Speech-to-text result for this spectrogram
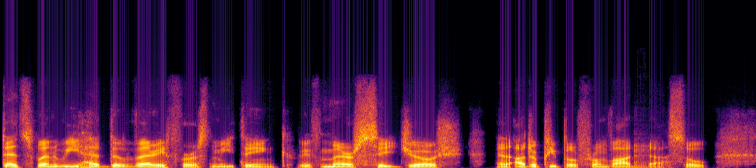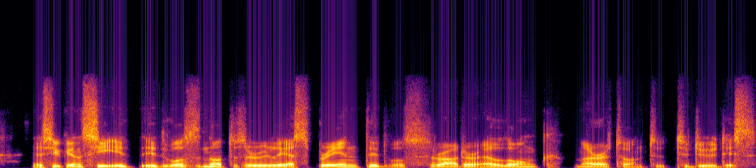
That's when we had the very first meeting with Mercy, Josh, and other people from WADA. So as you can see, it, it was not really a sprint, it was rather a long marathon to, to do this.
